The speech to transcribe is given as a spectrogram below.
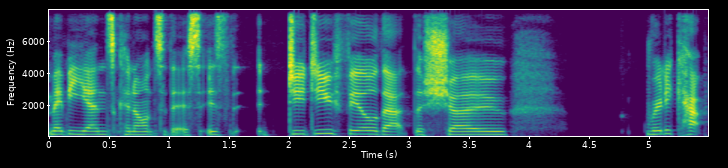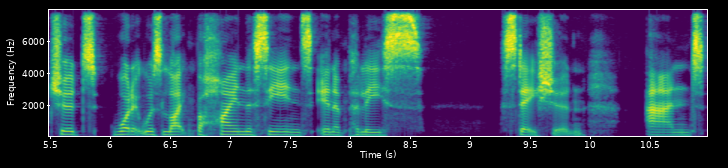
maybe Jens can answer this. Is do, do you feel that the show really captured what it was like behind the scenes in a police station and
